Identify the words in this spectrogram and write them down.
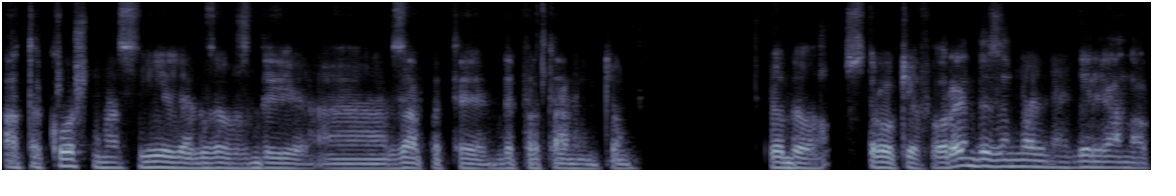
А також у нас є, як завжди, е, запити департаменту щодо строків оренди земельних ділянок.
